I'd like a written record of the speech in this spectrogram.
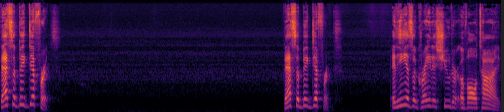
That's a big difference. That's a big difference. And he is the greatest shooter of all time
